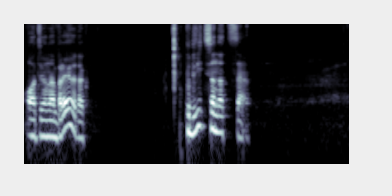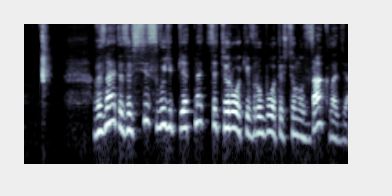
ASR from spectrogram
От вона бере так. Подивіться на це. Ви знаєте, за всі свої 15 років роботи в цьому закладі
